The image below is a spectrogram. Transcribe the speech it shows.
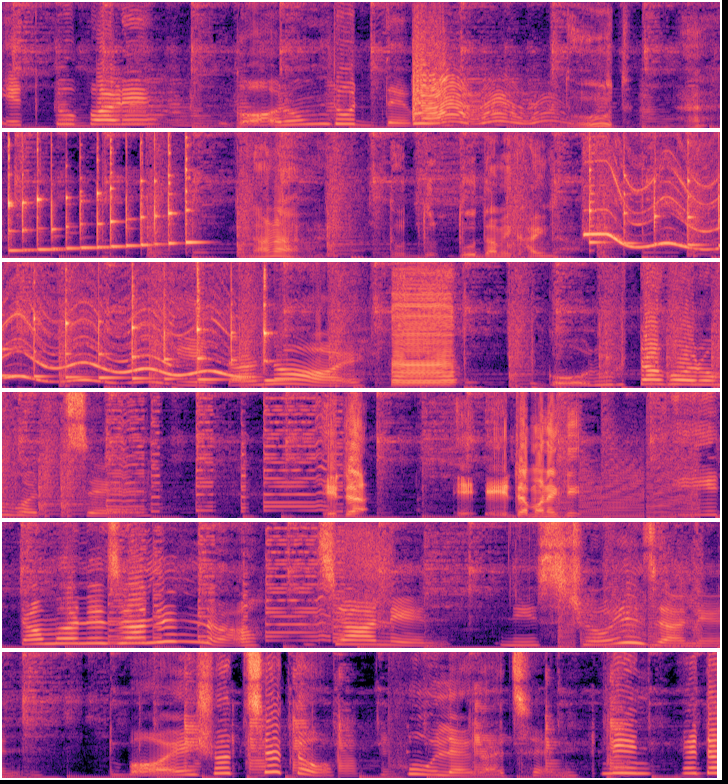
একটু পরে গরম দুধ দেব। দুধ? হ্যাঁ? না না দুধ দুধ- দুধ আমি খাই না। এটা নয় গরুরটা গরম হচ্ছে। এটা এটা মানে কি? এটা মানে জানেন না? জানেন নিশ্চয়ই জানেন। বয়স হচ্ছে তো ভুলে গেছেন। নিন এটা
